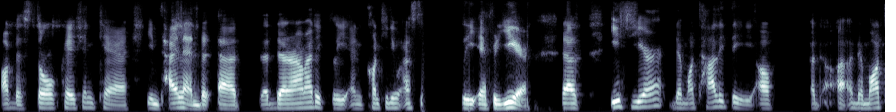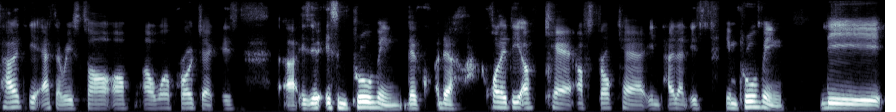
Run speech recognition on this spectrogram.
of the stroke patient care in Thailand uh, dramatically and continuously every year. That each year the mortality of uh, uh, the mortality as a result of our project is, uh, is is improving. The the quality of care of stroke care in Thailand is improving. The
